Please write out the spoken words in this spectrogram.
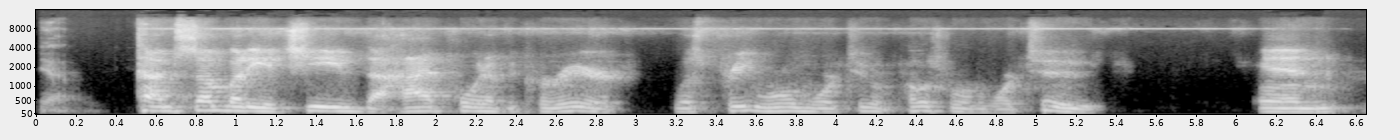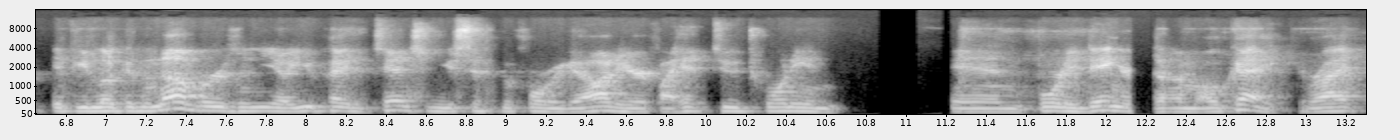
Yeah. Time somebody achieved the high point of the career was pre World War II or post World War II and if you look at the numbers and you know you paid attention, you said before we got on here, if I hit 220 and and 40 dingers, I'm okay, right?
